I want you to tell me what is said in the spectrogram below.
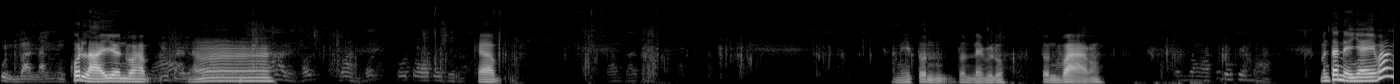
คุณบ้านหลังนี่คนหลายเยินบ่ครับอ๋อเขาบ้านเขาเขาต่อไปพุ่นน่ะครับตามสายตาอันนี้ต้นต้นอะไรไม่รู้ ต้นว่ามั้งเป็นบาก็บ่เป็นบามันท่านใหญ่ๆมั้ง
